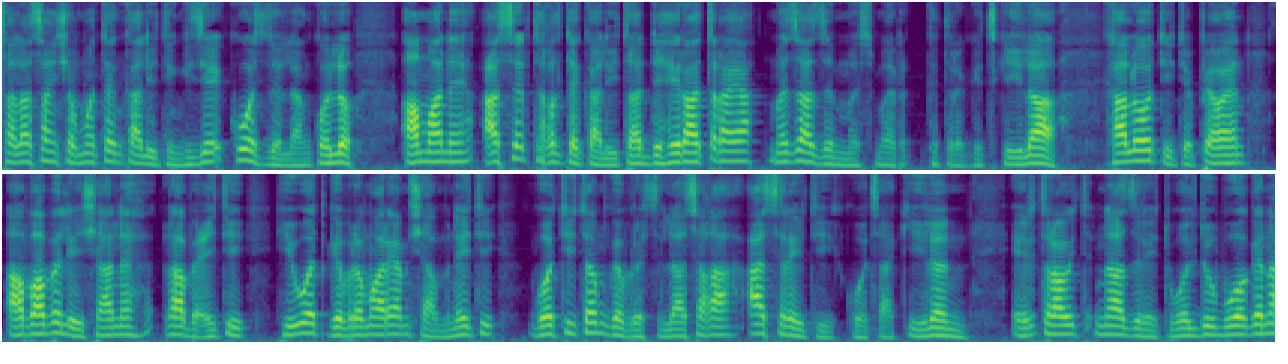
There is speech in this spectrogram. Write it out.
ሰላሳን ሸሞንተን ካልኢትን ግዜ ክወስደላ እንከሎ ኣማነ ዓሰርተ ክልተ ካልኢታት ድሒራ ጥራያ መዛዘሚ መስመር ክትረግፅ ክኢላ። ካልኦት ኢትዮጵያውያን ኣባበል የሻነህ ራብዐይቲ፣ ህይወት ገብረማርያም ሻምነይቲ፣ ጎቲቶም ገብረስላሰ ከኣ ዓስረይቲ ክወጻ ክኢለን። ኤርትራዊት ናዝሬት ወልዱ ብወገና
